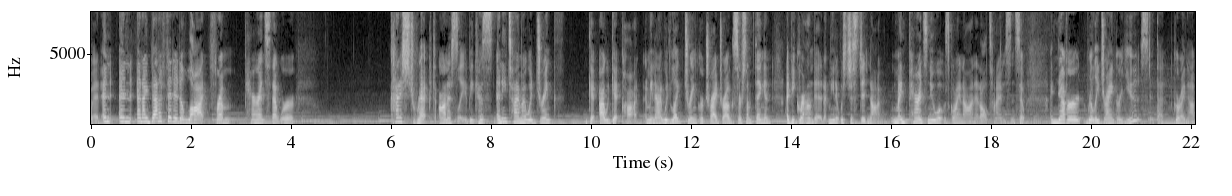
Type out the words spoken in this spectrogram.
And, and, and I benefited a lot from parents that were kind of strict, honestly, because anytime I would drink, get, I would get caught. I mean, I would like drink or try drugs or something and I'd be grounded. I mean, it was just did not, my parents knew what was going on at all times. And so I never really drank or used at that growing up,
